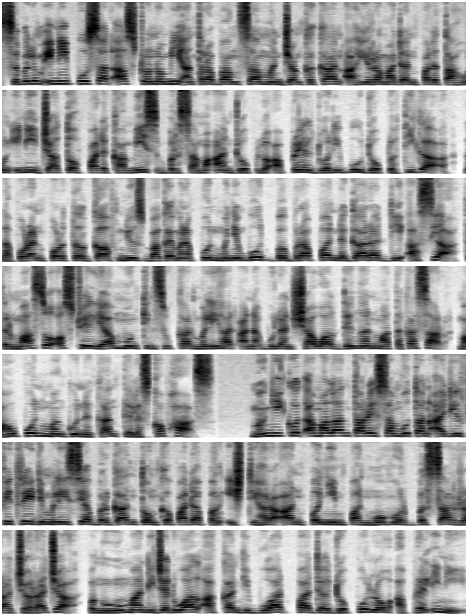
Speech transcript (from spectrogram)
Sebelum ini, Pusat Astronomi Antarabangsa menjangkakan akhir Ramadan pada tahun ini jatuh pada Kamis bersamaan 20 April 2023. Laporan portal Gulf News bagaimanapun menyebut beberapa negara di Asia termasuk Australia mungkin sukar melihat anak bulan Syawal dengan mata kasar maupun menggunakan teleskop khas. Mengikut amalan, tarikh sambutan Aidilfitri di Malaysia bergantung kepada pengisytiharaan penyimpan mohor besar Raja-Raja. Pengumuman dijadual akan dibuat pada 20 April ini.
